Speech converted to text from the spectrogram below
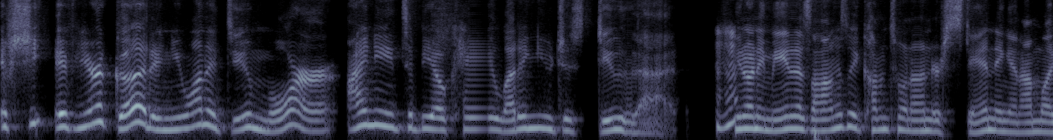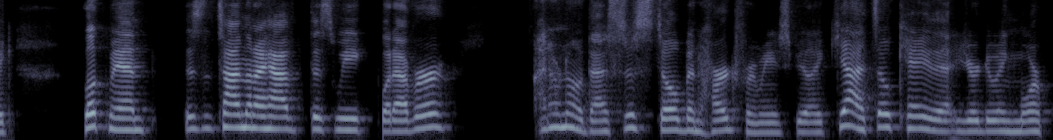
if she, if you're good and you want to do more, I need to be okay letting you just do that. Mm-hmm. You know what I mean? As long as we come to an understanding and I'm like, look, man, this is the time that I have this week, whatever I don't know. That's just still been hard for me to be like, yeah, it's okay that you're doing more,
